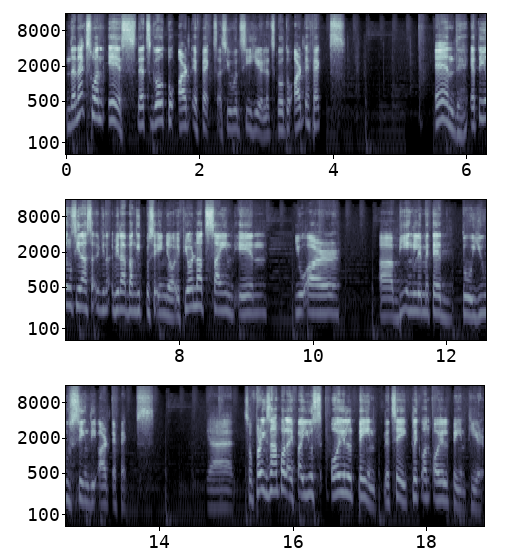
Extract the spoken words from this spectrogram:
And the next one is, let's go to Art Effects. As you would see here, let's go to Art Effects. And, ito yung sinasa- binabanggit ko sa inyo. If you're not signed in, you are uh, being limited to using the artifacts. Yeah. So for example, if I use oil paint, let's say click on oil paint here.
